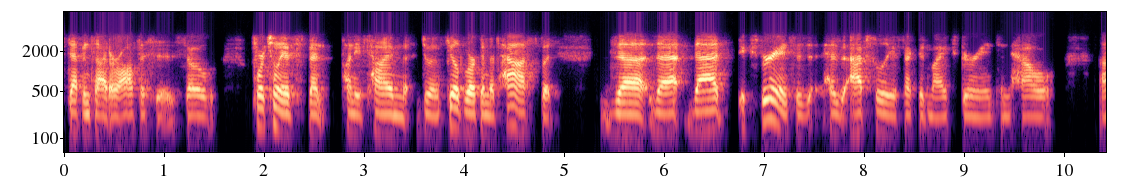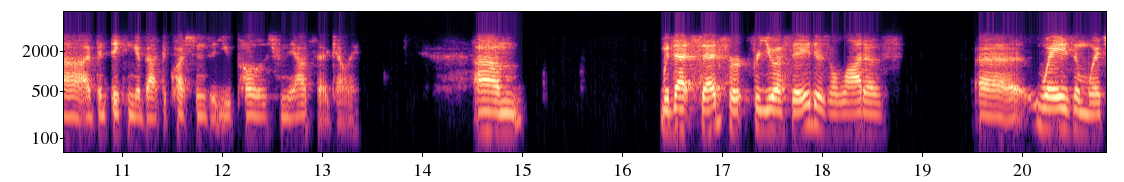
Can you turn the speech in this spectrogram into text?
step inside our offices. So fortunately, I've spent plenty of time doing field work in the past, but the, that that experience has, has absolutely affected my experience and how uh, I've been thinking about the questions that you posed from the outset, Kelly. Um, with that said, for, for USA, there's a lot of uh, ways in which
